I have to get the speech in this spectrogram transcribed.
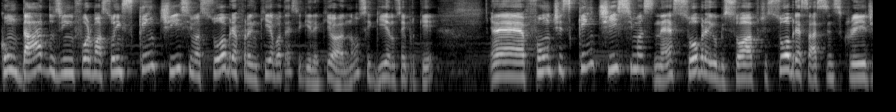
com dados e informações quentíssimas sobre a franquia. Vou até seguir ele aqui, ó. Não seguia, não sei porquê. É, fontes quentíssimas, né, sobre a Ubisoft, sobre Assassin's Creed.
